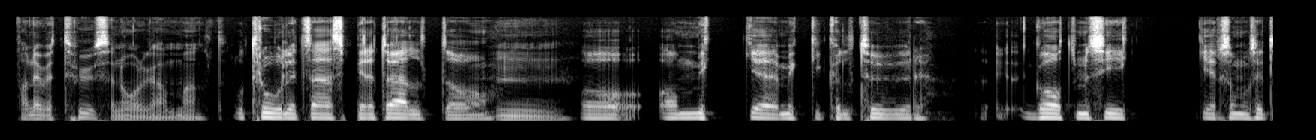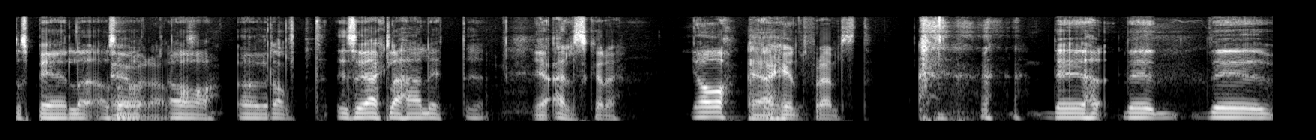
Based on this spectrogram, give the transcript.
Fan över tusen år gammalt. otroligt så spirituellt och, Mm. och, och mycket, mycket kultur. Gatumusiker som sitter och spelar. Alltså, Överallt. Ja, överallt. Det är så jäkla härligt. Jag älskar det. Ja, Jag är helt frälst. det, det, det,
